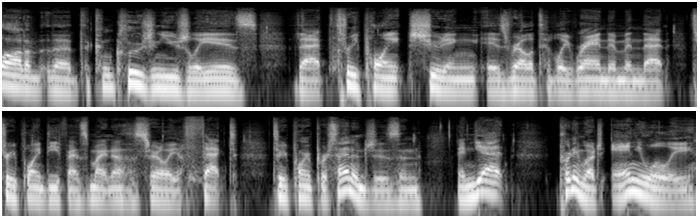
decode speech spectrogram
lot of the, the conclusion usually is that three point shooting is relatively random and that three point defense might not necessarily affect three point percentages. And, and yet pretty much annually,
